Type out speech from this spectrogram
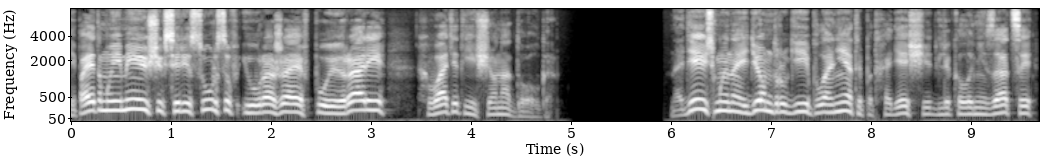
и поэтому имеющихся ресурсов и урожаев Пуэрарии хватит еще надолго. Надеюсь, мы найдем другие планеты, подходящие для колонизации,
